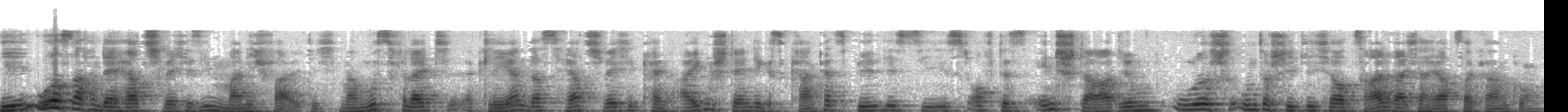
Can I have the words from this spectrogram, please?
Die Ursachen der Herzschwäche sind mannigfaltig. Man muss vielleicht erklären, dass Herzschwäche kein eigenständiges Krankheitsbild ist. Sie ist oft das Endstadium unterschiedlicher zahlreicher Herzerkrankungen.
